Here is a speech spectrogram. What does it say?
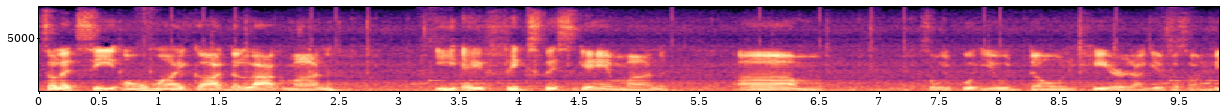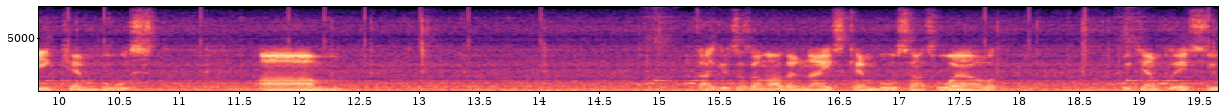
So let's see. Oh my god the lag man. Ea fix this game man. Um so we put you down here. That gives us a big chem boost. Um that gives us another nice chem boost as well. We can place you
